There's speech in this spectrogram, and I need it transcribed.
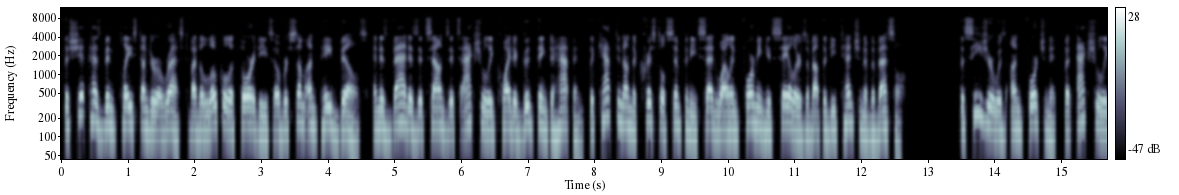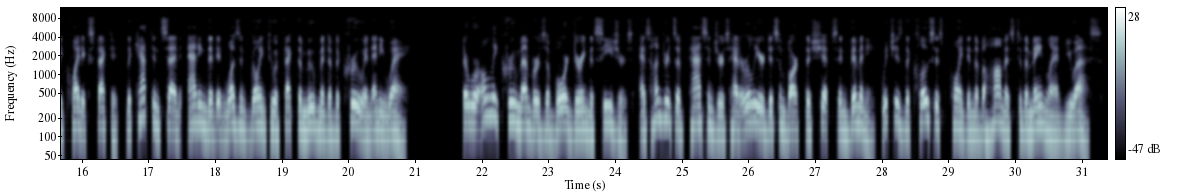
The ship has been placed under arrest by the local authorities over some unpaid bills, and as bad as it sounds it's actually quite a good thing to happen, the captain on the Crystal Symphony said while informing his sailors about the detention of the vessel. The seizure was unfortunate, but actually quite expected, the captain said, adding that it wasn't going to affect the movement of the crew in any way. There were only crew members aboard during the seizures, as hundreds of passengers had earlier disembarked the ships in Bimini, which is the closest point in the Bahamas to the mainland U.S.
